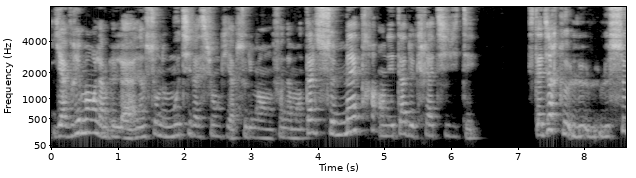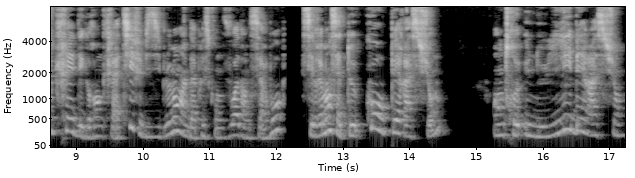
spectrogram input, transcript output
Il y a vraiment la, notion de motivation qui est absolument fondamentale, se mettre en état de créativité. C'est-à-dire que le, secret des grands créatifs, visiblement, hein, d'après ce qu'on voit dans le cerveau, c'est vraiment cette coopération entre une libération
